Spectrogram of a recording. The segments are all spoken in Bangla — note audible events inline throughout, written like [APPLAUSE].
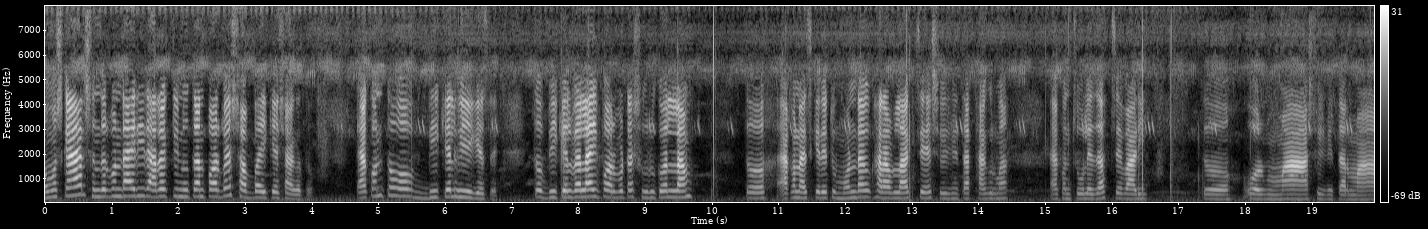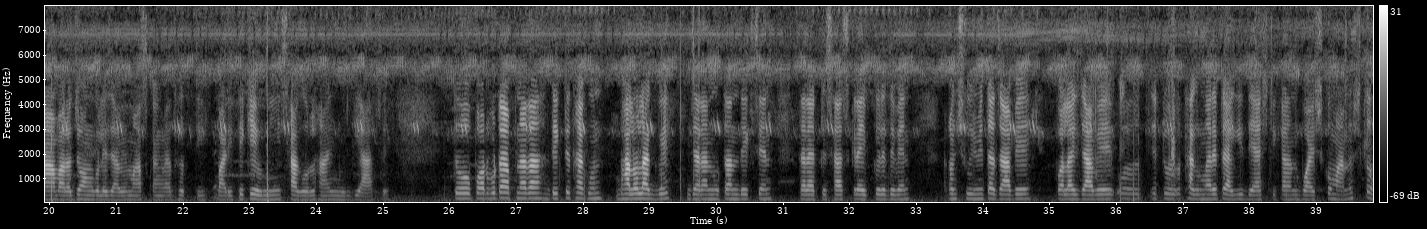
নমস্কার, সুন্দরবন ডায়েরির আরও একটি নূতন পর্বে সবাইকে স্বাগত। এখন তো বিকেল হয়ে গেছে, তো বিকেলবেলায় পর্বটা শুরু করলাম। তো এখন আজকের একটু মনটাও খারাপ লাগছে, সুস্মিতার ঠাকুরমা এখন চলে যাচ্ছে বাড়ি। তো ওর মা, সুস্মিতার মা আবার জঙ্গলে যাবে, মাছ কাঁকড়া ধরতে। বাড়িতে কেউ নেই, ছাগল, হাঁস, মুরগি আছে। তো পর্বটা আপনারা দেখতে থাকুন, ভালো লাগবে। যারা নূতন দেখছেন, তারা একটু সাবস্ক্রাইব করে দেবেন। এখন সুস্মিতা যাবে পলায় যাবে, ও একটু ঠাকুরমার একটু এগিয়ে দিয়ে আসছি, কারণ বয়স্ক মানুষ তো।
